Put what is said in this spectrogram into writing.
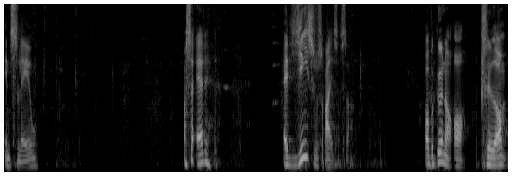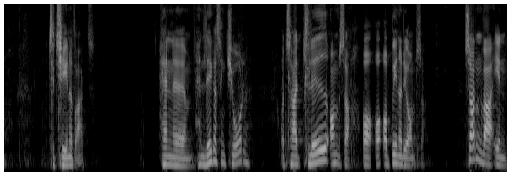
en slave. Og så er det, at Jesus rejser sig og begynder at klæde om til tjenerdragt. Han, øh, han lægger sin kjortel og tager et klæde om sig og, og, og binder det om sig. Sådan var en,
